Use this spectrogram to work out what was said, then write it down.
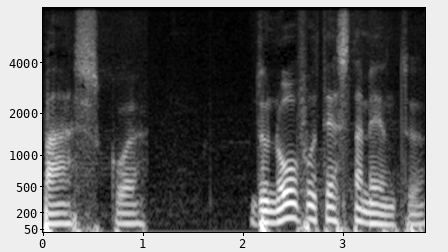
Páscoa do Novo Testamento,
